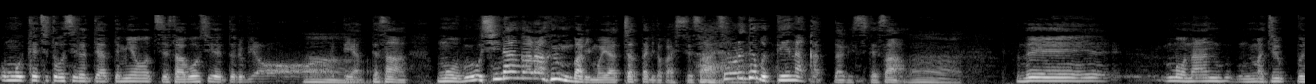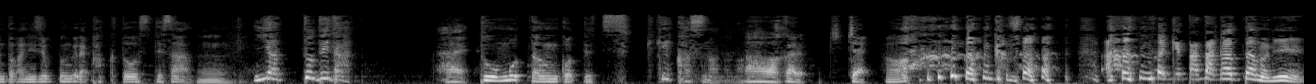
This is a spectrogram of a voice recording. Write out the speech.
ぁもう一回ちょっとウォシュレットやってみようってさ、ウォシュレットでビョーってやってさ、もうしながら踏ん張りもやっちゃったりとかしてさ、それでも出なかったりしてさあ。う、ん。で、もう何、まあ、10分とか20分ぐらい格闘してさ、うん。やっと出たはい。と思ったうんこってすっげえカスなんだな。ああ、わかる。ちっちゃい。あ なんかさ、あんだけ戦ったのに、ん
